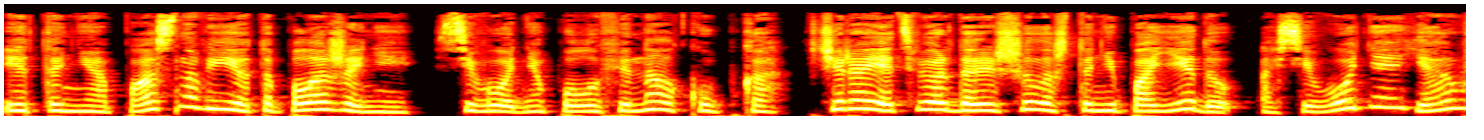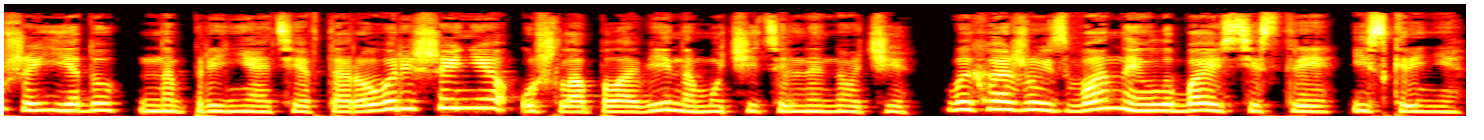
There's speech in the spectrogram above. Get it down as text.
Это не опасно в ее-то положении? Сегодня полуфинал Кубка. Вчера я твердо решила, что не поеду, а сегодня я уже еду. На принятие второго решения ушла половина мучительной ночи. Выхожу из ванны и улыбаюсь сестре, искренне.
